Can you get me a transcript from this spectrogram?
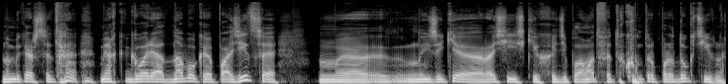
но мне кажется, это, мягко говоря, однобокая позиция. На языке российских дипломатов это контрпродуктивно.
